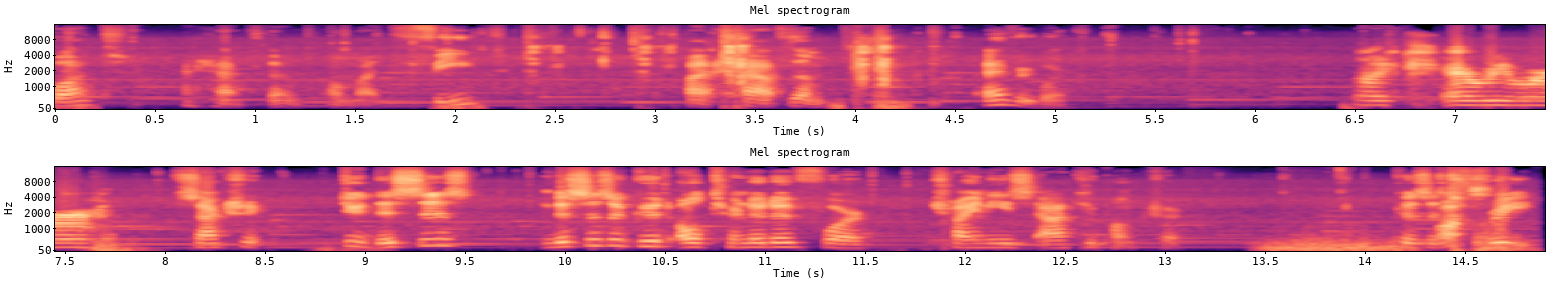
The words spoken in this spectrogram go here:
butt. I have them on my feet. I have them everywhere. Like everywhere. It's actually, dude, this is this is a good alternative for Chinese acupuncture because it's What? free.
